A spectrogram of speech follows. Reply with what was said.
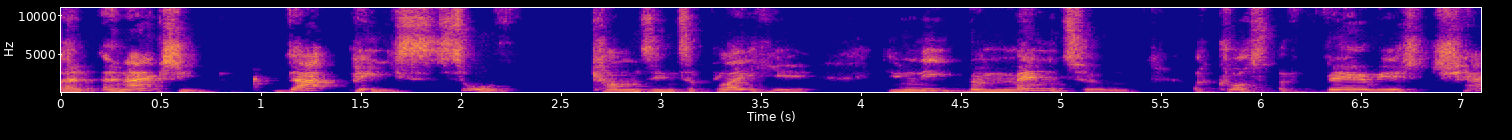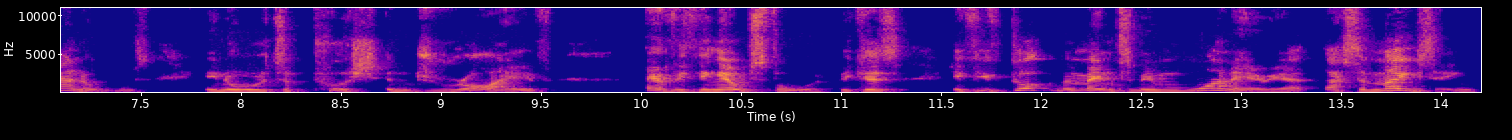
And, and actually, that piece sort of comes into play here. You need momentum across various channels in order to push and drive everything else forward. Because if you've got momentum in one area, that's amazing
